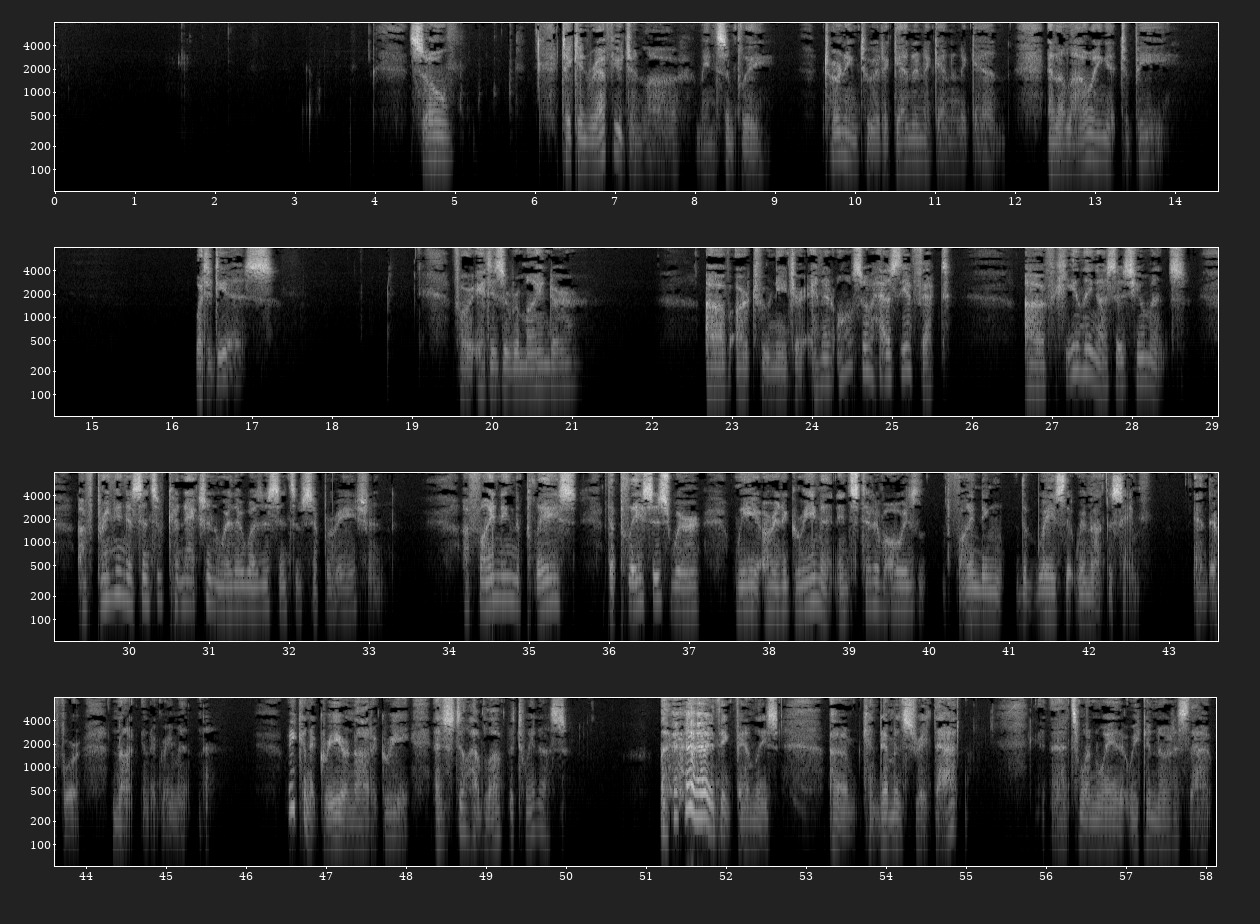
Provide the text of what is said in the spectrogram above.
So, taking refuge in love means simply turning to it again and again and again and allowing it to be what it is. For it is a reminder of our true nature and it also has the effect of healing us as humans, of bringing a sense of connection where there was a sense of separation, of finding the place, the places where we are in agreement instead of always finding the ways that we're not the same and therefore not in agreement. We can agree or not agree and still have love between us. I think families um, can demonstrate that. That's one way that we can notice that.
